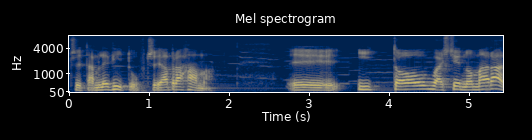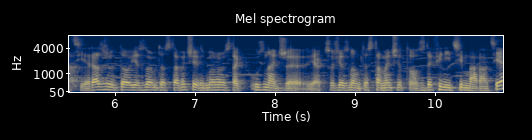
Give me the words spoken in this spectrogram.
czy tam Lewitów, czy Abrahama. Yy, I to właśnie no, ma rację. Raz, że to jest w Nowym Testamencie, więc możemy tak uznać, że jak coś jest w Nowym Testamencie, to z definicji ma rację,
